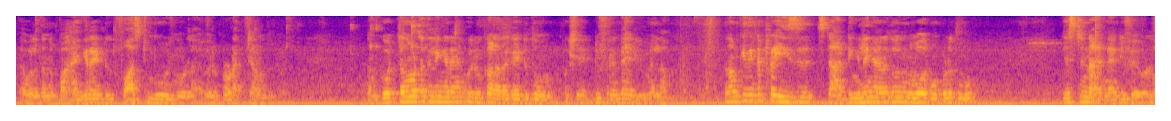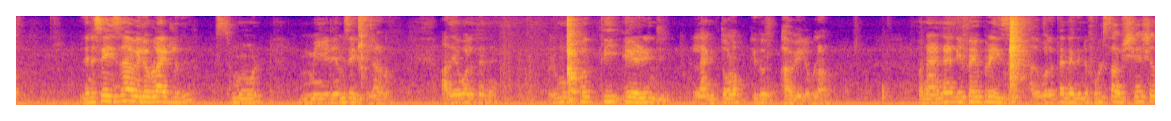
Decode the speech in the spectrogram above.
അതുപോലെ തന്നെ ഭയങ്കരമായിട്ട് ഫാസ്റ്റ് മൂവിങ് ഉള്ള ഒരു പ്രൊഡക്റ്റാണിത് നമുക്ക് ഒറ്റ നോട്ടത്തിൽ ഇങ്ങനെ ഒരു കളറൊക്കെ ആയിട്ട് തോന്നും. പക്ഷെ ഡിഫറെന്റ് ആയിരിക്കും എല്ലാം. അപ്പോൾ നമുക്ക് ഇതിന്റെ പ്രൈസ് സ്റ്റാർട്ടിങ്ങിൽ ഞാനത് നിങ്ങൾ ഓർമ്മപ്പെടുത്തുന്നു ജസ്റ്റ് നയൻ നയന്റി ഫൈവ് ഉള്ളൂ. ഇതിന്റെ സൈസ് അവൈലബിൾ ആയിട്ടുള്ളത് സ്മോൾ മീഡിയം സൈസിലാണ് അതേപോലെ തന്നെ ഒരു മുപ്പത്തി ഏഴ് ഇഞ്ച് ലെങ്ത്തോളം ഇത് അവൈലബിൾ ആണ്. അപ്പോൾ നയൻ നയന്റി ഫൈവ് പ്രൈസ് അതുപോലെ തന്നെ ഇതിന്റെ ഫുൾ സവിശേഷത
